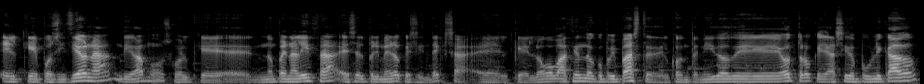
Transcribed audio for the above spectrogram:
el que posiciona, digamos, o el que no penaliza es el primero que se indexa, el que luego va haciendo copy paste del contenido de otro que ya ha sido publicado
